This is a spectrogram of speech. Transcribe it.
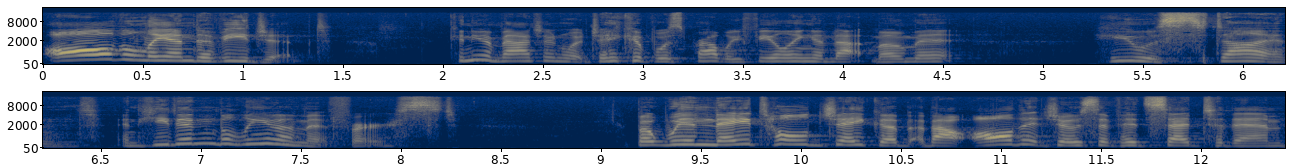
all the land of Egypt. Can you imagine what Jacob was probably feeling in that moment? He was stunned, and he didn't believe him at first. But when they told Jacob about all that Joseph had said to them,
